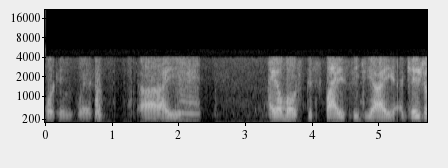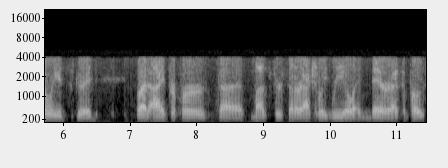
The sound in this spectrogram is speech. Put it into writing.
working with. Uh, I Yeah. I almost despise CGI. Occasionally it's good, but I prefer the monsters that are actually real and there as opposed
